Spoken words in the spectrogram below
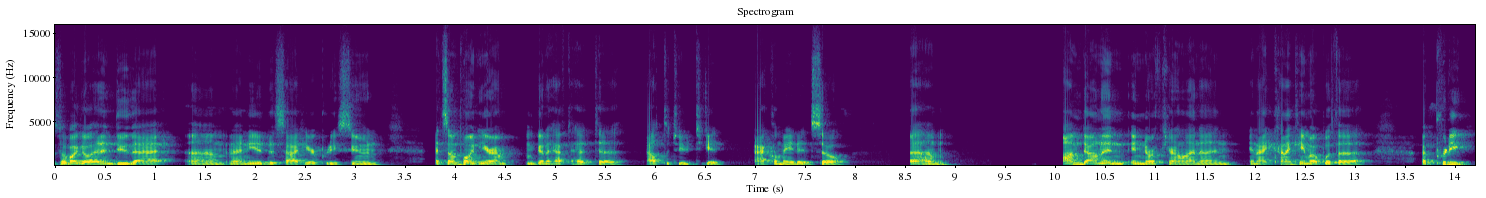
so if I go ahead and do that, um, and I need to decide here pretty soon, at some point here, I'm I'm going to have to head to altitude to get acclimated. So. Um, I'm down in, in North Carolina and, and I kind of came up with a, a pretty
